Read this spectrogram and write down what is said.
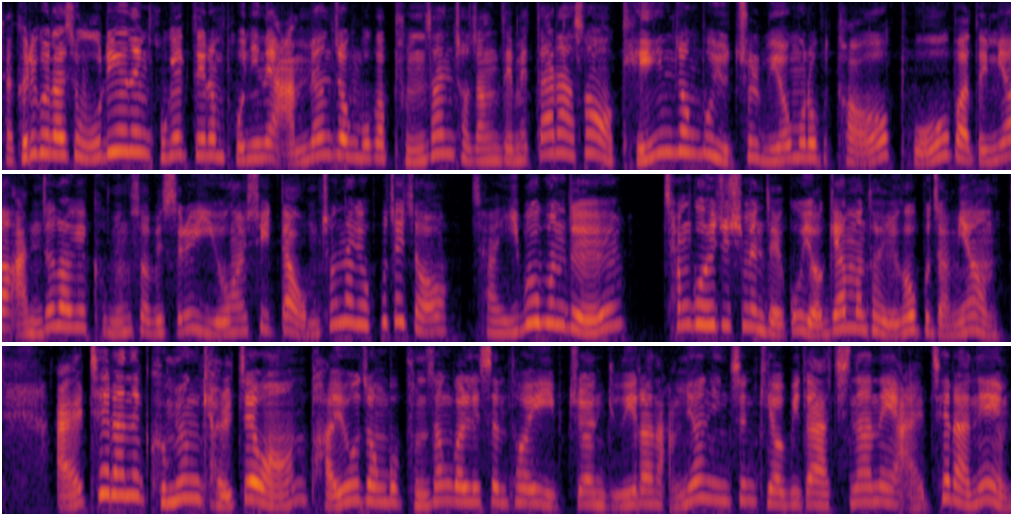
자, 그리고 나서 우리은행 고객들은 본인의 안면 정보가 분산 저장됨에 따라서 개인정보 유출 위험으로부터 보호받으며 안전하게 금융 서비스를 이용할 수 있다. 엄청나게 호재죠. 자, 이 부분들 참고해 주시면 되고 여기 한번 더 읽어보자면 알체라는 금융결제원 바이오정보 분산관리센터에 입주한 유일한 안면인증 기업이다. 지난해 알체라는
